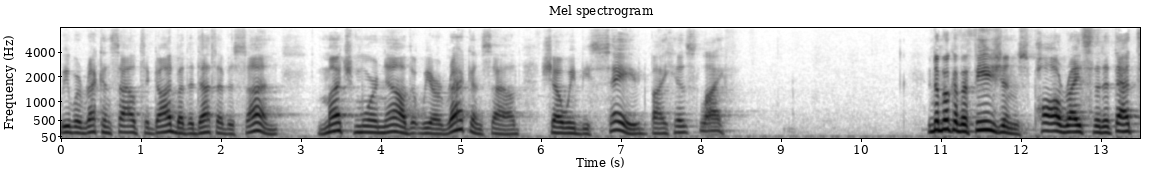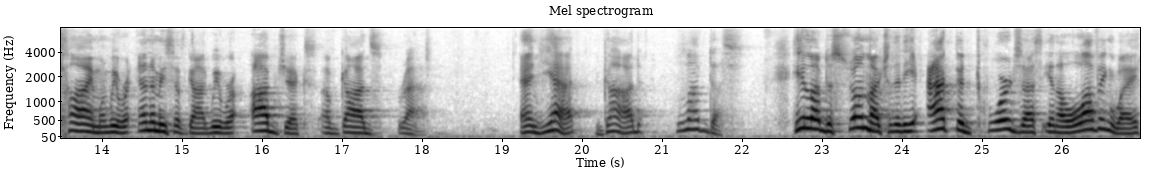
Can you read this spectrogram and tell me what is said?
we were reconciled to God by the death of his Son, much more now that we are reconciled, shall we be saved by his life. In the book of Ephesians, Paul writes that at that time, when we were enemies of God, we were objects of God's wrath. And yet, God loved us. He loved us so much that he acted towards us in a loving way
